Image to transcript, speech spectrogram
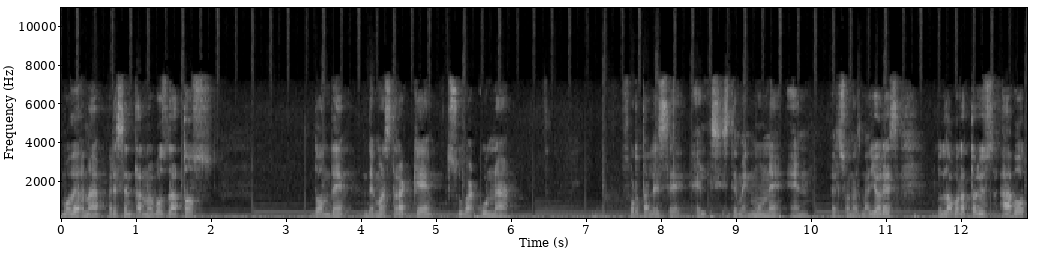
Moderna presenta nuevos datos donde demuestra que su vacuna fortalece el sistema inmune en personas mayores. Los laboratorios Abbott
